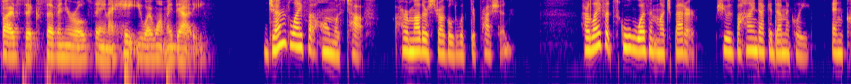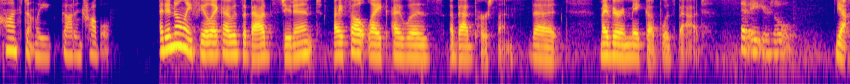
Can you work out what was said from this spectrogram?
five, six, seven year old saying, I hate you, I want my daddy. Jen's life at home was tough. Her mother struggled with depression. Her life at school wasn't much better. She was behind academically and constantly got in trouble. I didn't only feel like I was a bad student, I felt like I was a bad person, that my very makeup was bad. At eight years old? Yeah.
